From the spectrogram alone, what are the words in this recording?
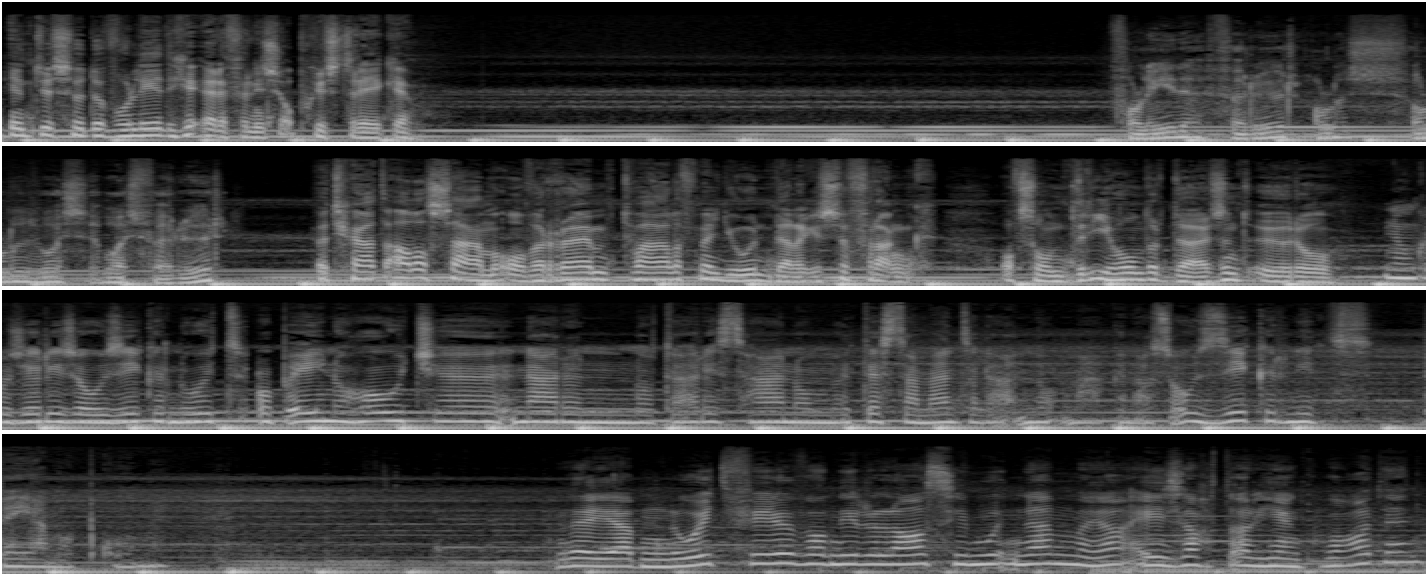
intussen de volledige erfenis opgestreken. Volledig verhuur, alles, alles was, was. Het gaat alles samen over ruim 12 miljoen Belgische frank, of zo'n 300.000 euro. Onkel Jerry zou zeker nooit op één houtje naar een notaris gaan om het testament te laten opmaken. Dat zou zeker niet bij hem opkomen. Wij hebben nooit veel van die relatie moeten hebben, maar ja, hij zag daar geen kwaad in.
